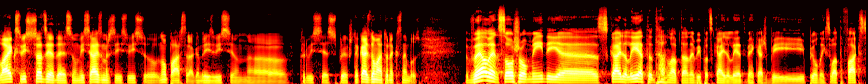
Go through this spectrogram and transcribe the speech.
laiks visu sadziedēs, un visi aizmirsīs visu, nu, pārsvarā gandrīz visi, un uh, tur viss ies uz priekšu. Tā kā es domāju, tur nekas nebūs. Vēl viena social media skaļa lieta, tā, labi, tā nebija pat skaļa lieta, vienkārši bija pilnīgs vatafaks.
